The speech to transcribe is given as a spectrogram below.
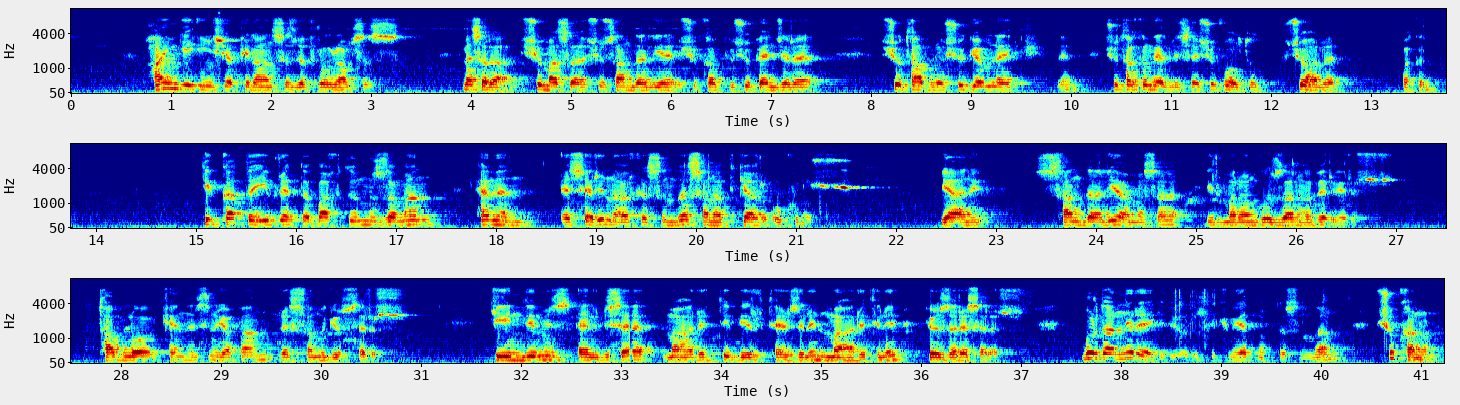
Hangi inşa plansız ve programsız? Mesela şu masa, şu sandalye, şu kapı, şu pencere, şu tablo, şu gömlek, şu takım elbise, şu koltuk, şu halı. Bakın. Dikkatle, ibretle baktığımız zaman hemen eserin arkasında sanatkar okunur. Yani sandalye masa bir marangozdan haber verir. Tablo kendisini yapan ressamı gösterir. Giyindiğimiz elbise maharetli bir terzinin maharetini gözlere serer. Buradan nereye gidiyoruz? Hükümiyet noktasından şu kanun.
